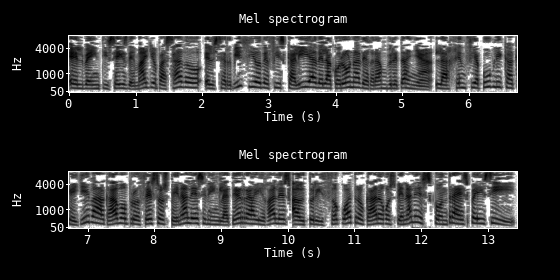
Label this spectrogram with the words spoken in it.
El 26 de mayo pasado, el Servicio de Fiscalía de la Corona de Gran Bretaña, la agencia pública que lleva a cabo procesos penales en Inglaterra y Gales, autorizó cuatro cargos penales contra Spacey.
